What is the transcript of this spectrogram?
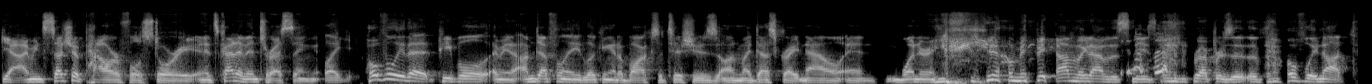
Yeah, I mean, such a powerful story. And it's kind of interesting. Like, hopefully, that people, I mean, I'm definitely looking at a box of tissues on my desk right now and wondering, you know, maybe I'm going to have the sneeze represent. Hopefully not.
